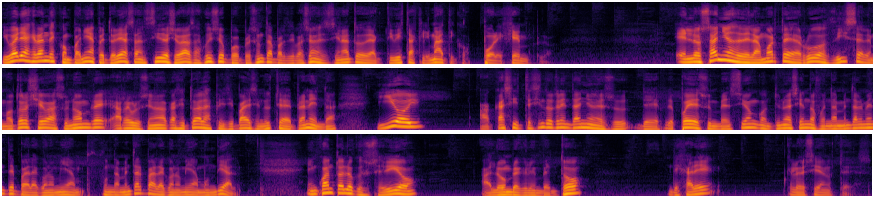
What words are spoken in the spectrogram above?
Y varias grandes compañías petroleras han sido llevadas a juicio por presunta participación en asesinato de activistas climáticos, por ejemplo. En los años desde la muerte de Rudolf Diesel, el motor lleva su nombre, ha revolucionado casi todas las principales industrias del planeta y hoy, a casi 330 años de su- de- después de su invención, continúa siendo fundamentalmente para la economía, fundamental para la economía mundial. En cuanto a lo que sucedió, al hombre que lo inventó, dejaré que lo decidan ustedes.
